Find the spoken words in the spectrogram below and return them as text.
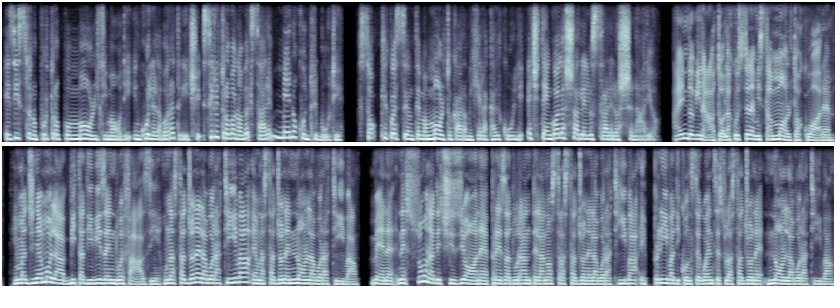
Esistono purtroppo molti modi in cui le lavoratrici si ritrovano a versare meno contributi. So che questo è un tema molto caro a Michela Calculli e ci tengo a lasciarle illustrare lo scenario. Hai indovinato, la questione mi sta molto a cuore. Immaginiamo la vita divisa in due fasi, una stagione lavorativa e una stagione non lavorativa. Bene, nessuna decisione presa durante la nostra stagione lavorativa è priva di conseguenze sulla stagione non lavorativa.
